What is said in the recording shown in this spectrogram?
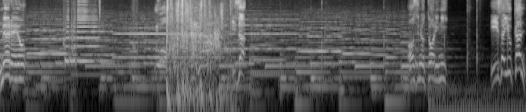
命令をいざ。仰せの通りにいざ行かん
